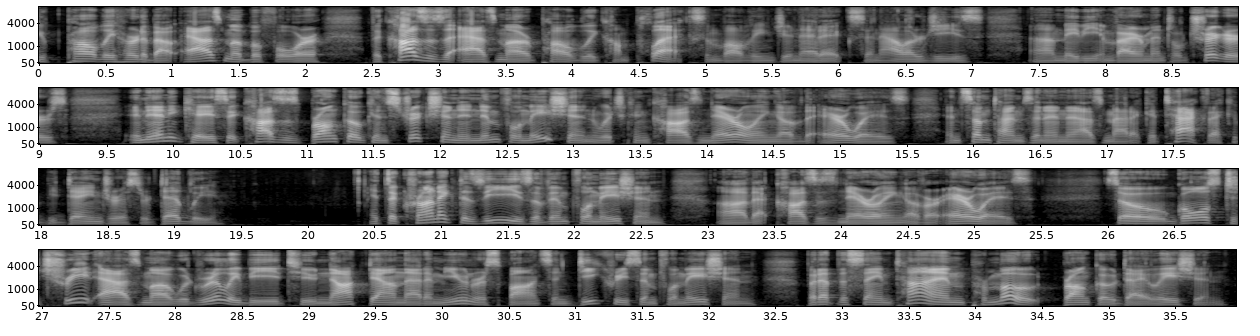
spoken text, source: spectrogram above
You've probably heard about asthma before. The causes of asthma are probably complex, involving genetics and allergies, uh, maybe environmental triggers. In any case, it causes bronchoconstriction and inflammation, which can cause narrowing of the airways, and sometimes in an asthmatic attack that could be dangerous or deadly. It's a chronic disease of inflammation uh, that causes narrowing of our airways. So, goals to treat asthma would really be to knock down that immune response and decrease inflammation, but at the same time promote bronchodilation.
